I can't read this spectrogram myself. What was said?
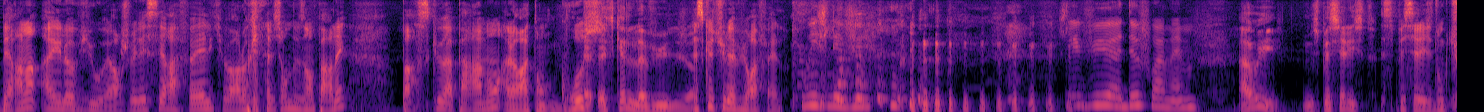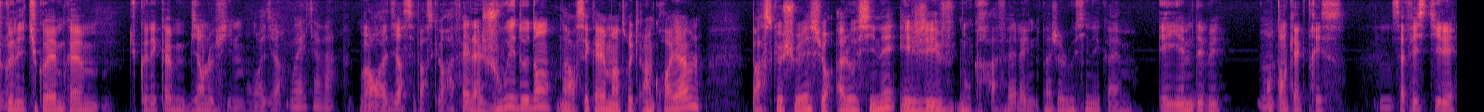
Berlin, I Love You. Alors je vais laisser Raphaël qui va avoir l'occasion de nous en parler parce que apparemment, alors attends, grosse. Est-ce qu'elle l'a vu déjà Est-ce que tu l'as vu, Raphaël? Oui, je l'ai vu. je l'ai vu euh, deux fois même. Ah oui, une spécialiste. Spécialiste. Donc tu connais, tu connais quand même, tu connais quand même bien le film, on va dire. Ouais, ça va. Bon, alors on va dire, c'est parce que Raphaël a joué dedans. Alors c'est quand même un truc incroyable parce que je suis allé sur Allociné et j'ai vu. Donc Raphaël a une page Allociné quand même et IMDb en Mm. tant qu'actrice. Mm. Ça fait stylé.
